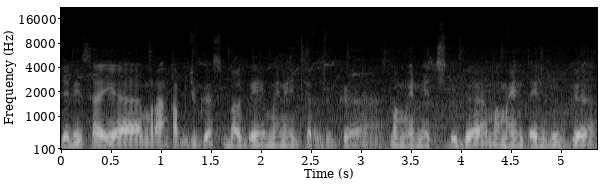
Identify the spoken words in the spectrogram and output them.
Jadi saya merangkap juga sebagai manajer juga, memanage juga, memaintain juga,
